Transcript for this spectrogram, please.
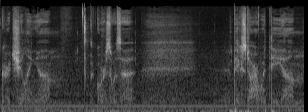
Curt Schilling, um, of course, was a big star with the um,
